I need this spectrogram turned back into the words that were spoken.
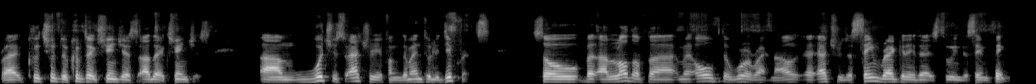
right? Could treat the crypto exchange as other exchanges, um, which is actually fundamentally different. So, but a lot of uh, I mean, all of the world right now, uh, actually, the same regulator is doing the same thing.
